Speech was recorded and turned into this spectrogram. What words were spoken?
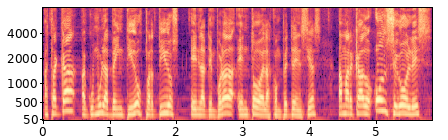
Hasta acá acumula 22 partidos en la temporada en todas las competencias. Ha marcado 11 goles,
